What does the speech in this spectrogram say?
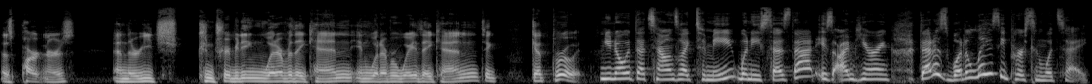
as partners, and they're each contributing whatever they can in whatever way they can to get through it. you know what that sounds like to me when he says that? Is I'm hearing that is what a lazy person would say.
